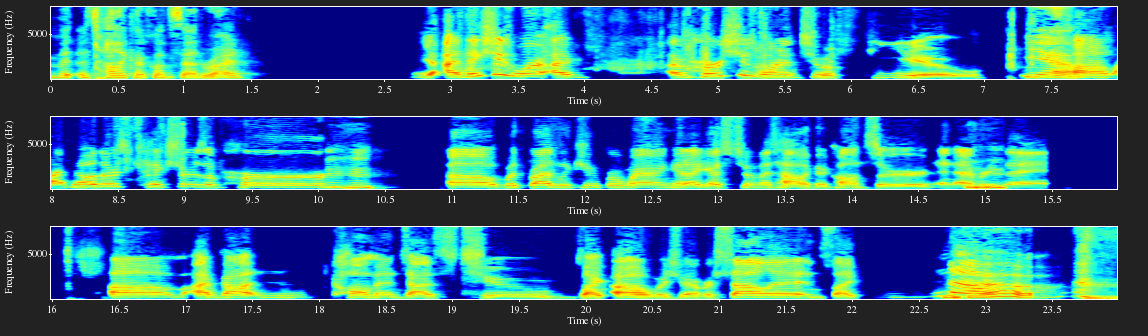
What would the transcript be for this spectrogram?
Metallica concert, right? Yeah i think she's worn i've i've heard she's worn it to a few. Yeah. um i know there's pictures of her hmm uh with bradley cooper wearing it i guess to a metallica concert and Mhm. everything. Um i've gotten comments as to like oh would you ever sell it? And it's like no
